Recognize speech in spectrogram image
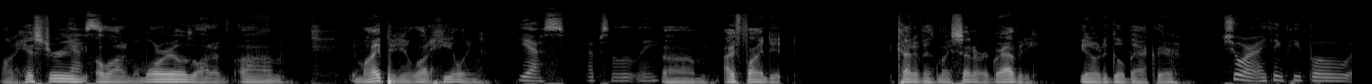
A lot of history, Yes. a lot of memorials, a lot of, um, in my opinion, a lot of healing. Yes, absolutely. Um, I find it kind of as my center of gravity. You know, to go back there. Sure, I think people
